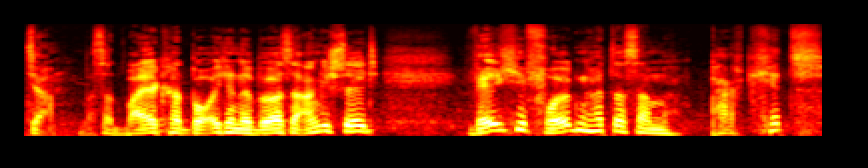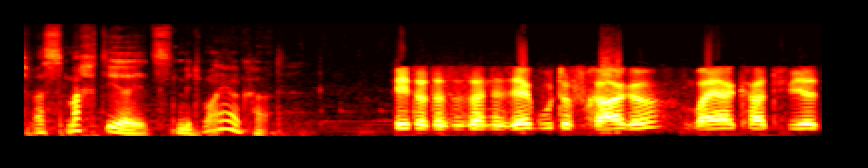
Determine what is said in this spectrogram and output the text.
Tja, was hat Wirecard bei euch an der Börse angestellt? Welche Folgen hat das am Parkett? Was macht ihr jetzt mit Wirecard? Peter, das ist eine sehr gute Frage. Wirecard wird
